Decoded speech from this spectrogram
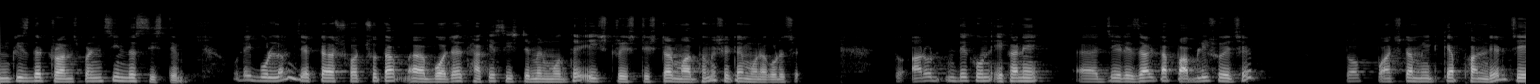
increase the transparency in the system ওটাই বললাম যে একটা স্বচ্ছতা বজায় থাকে সিস্টেমের মধ্যে। এই স্ট্রেস টেস্টটার মাধ্যমে সেটাই মনে করেছে। তো আরও দেখুন এখানে যে রেজাল্টটা পাবলিশ হয়েছে টপ পাঁচটা মিড ক্যাপ ফান্ডের যে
